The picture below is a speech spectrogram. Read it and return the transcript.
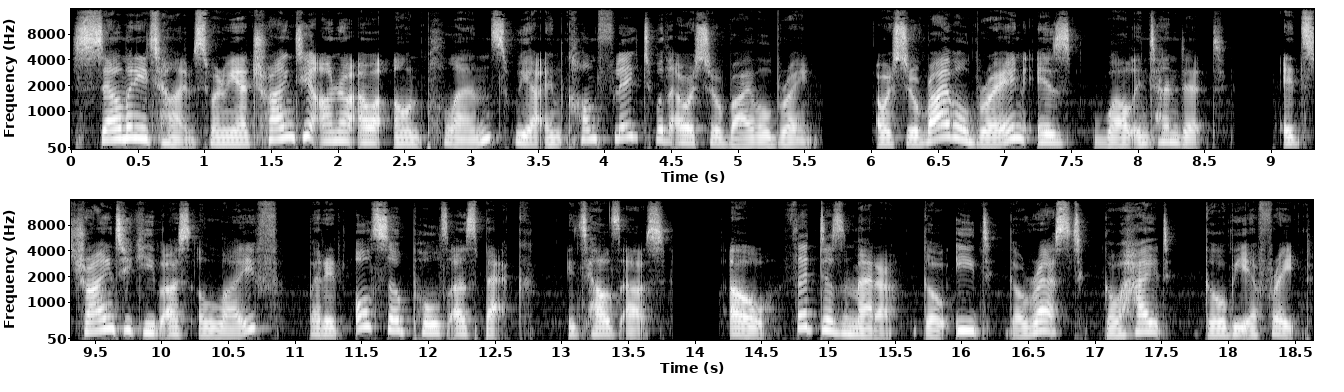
So many times when we are trying to honor our own plans, we are in conflict with our survival brain. Our survival brain is well intended. It's trying to keep us alive, but it also pulls us back. It tells us, oh, that doesn't matter. Go eat, go rest, go hide, go be afraid.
